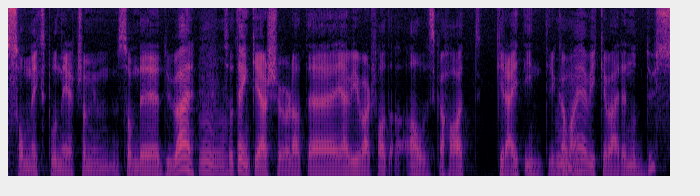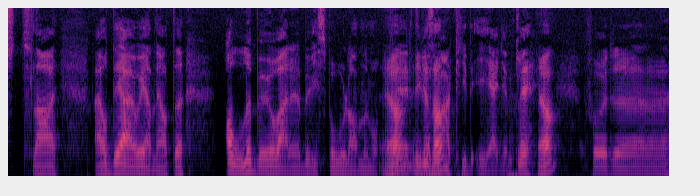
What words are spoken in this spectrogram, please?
sånn eksponert som, som det du er, mm. så tenker jeg sjøl at jeg vil i hvert fall at alle skal ha et greit inntrykk av Mm. meg. Jeg vil ikke være noe dust. Nei. Nei, og det er jeg jo enig i at eh, alle bør jo være bevisst på hvordan de Ja, til enhver tid, egentlig. Ja, For uh,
